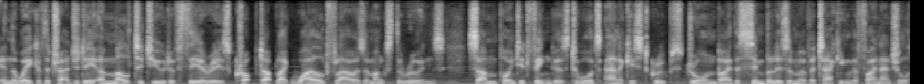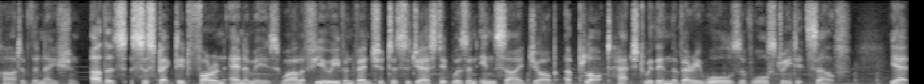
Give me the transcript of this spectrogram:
In the wake of the tragedy, a multitude of theories cropped up like wildflowers amongst the ruins. Some pointed fingers towards anarchist groups drawn by the symbolism of attacking the financial heart of the nation. Others suspected foreign enemies, while a few even ventured to suggest it was an inside job, a plot hatched within the very walls of Wall Street itself. Yet,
